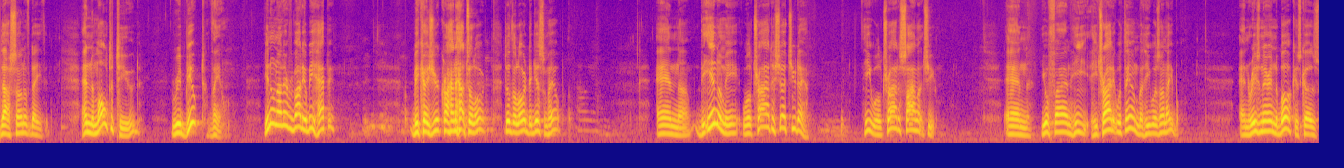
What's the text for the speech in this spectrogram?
thou son of David. And the multitude rebuked them. You know, not everybody will be happy because you're crying out to the Lord, to the Lord to get some help. And uh, the enemy will try to shut you down. He will try to silence you. And you'll find he, he tried it with them, but he was unable. And the reason they're in the book is because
